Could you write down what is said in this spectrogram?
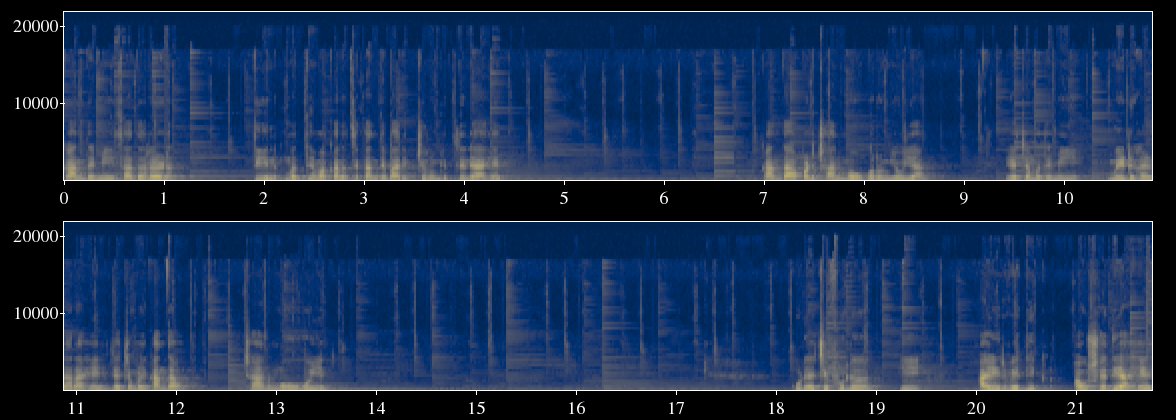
कांदे मी साधारण तीन मध्यम आकाराचे कांदे बारीक चिरून घेतलेले आहेत. कांदा आपण छान मऊ करून घेऊया. याच्यामध्ये मी मीठ घालणार आहे ज्याच्यामुळे कांदा छान मऊ होईल. कुड्याची फुलं ही आयुर्वेदिक औषधी आहेत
